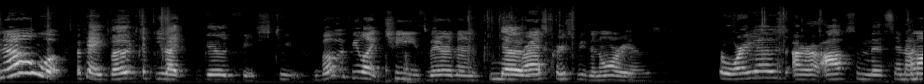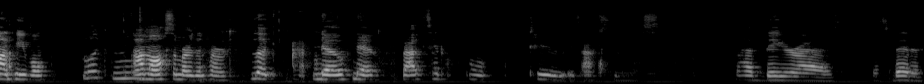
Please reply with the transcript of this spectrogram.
No! Okay, vote if you like goldfish too. Vote if you like cheese better than No, Rice Krispies and Oreos. Oreos are awesomeness, and Come I'm, on, people. Look me. I'm awesomer than her. Look, I- no, no. Boxhead two is awesomeness. I have bigger eyes. That's better.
